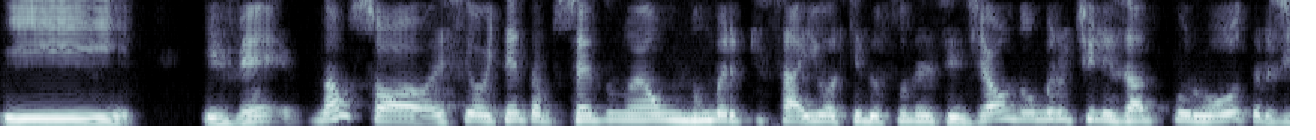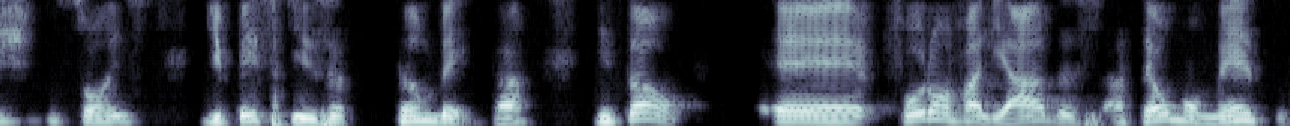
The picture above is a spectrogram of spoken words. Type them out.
E, e vem, não só, esse 80% não é um número que saiu aqui do Fundecid, já é um número utilizado por outras instituições de pesquisa também, tá? Então, é, foram avaliadas até o momento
